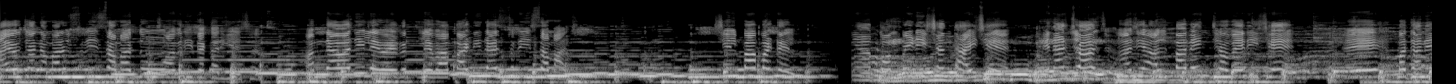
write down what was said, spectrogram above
આયોજન અમારું શ્રી સમાજનું આવી રીતે કરીએ છીએ. અમદાવાદી લેવા પાટીદાર શ્રી સમાજ. શિલ્પા પટેલ. કોમ્પિટિશન થાય છે. એના જજ આજે અલ્પાબેન એ બધાને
